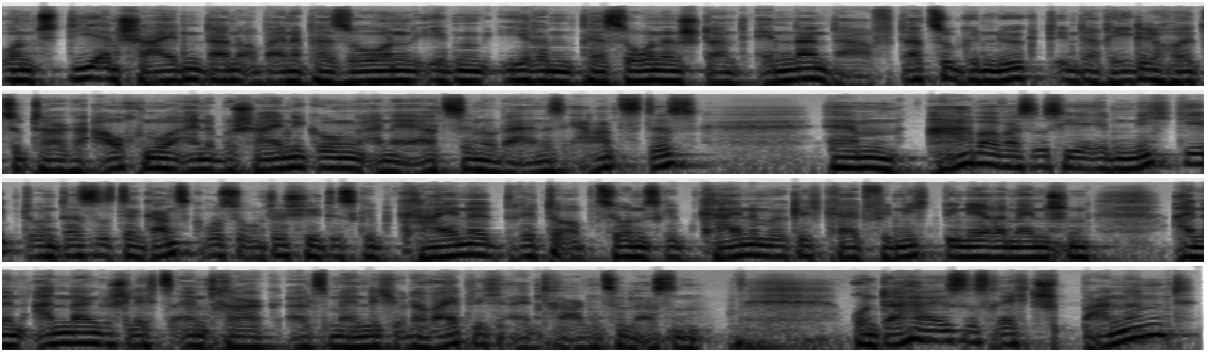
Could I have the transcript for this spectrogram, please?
und die entscheiden dann, ob eine Person eben ihren Personenstand ändern darf. Dazu genügt in der Regel heutzutage auch nur eine Bescheinigung einer Ärztin oder eines Arztes. Ähm, aber was es hier eben nicht gibt, und das ist der ganz große Unterschied, es gibt keine dritte Option, es gibt keine Möglichkeit für nicht-binäre Menschen, einen anderen Geschlechtseintrag als männlich oder weiblich eintragen zu lassen. Und daher ist es recht spannend,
